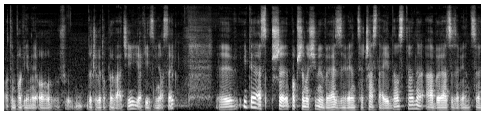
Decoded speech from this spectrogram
o tym powiemy, o, do czego to prowadzi, jaki jest wniosek. I teraz prze, poprzenosimy wyrazy zawierające czas na jedną stronę, a wyrazy zawierające,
